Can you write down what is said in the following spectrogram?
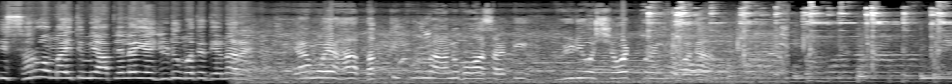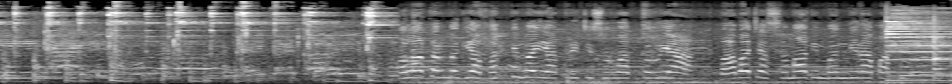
ही सर्व माहिती मी आपल्याला या व्हिडिओमध्ये देणार आहे. त्यामुळे हा भक्तिपूर्ण अनुभवासाठी व्हिडिओ शेवटपर्यंत बघा. चला तर मग या भक्तिमय यात्रेची सुरुवात करूया. बाबाच्या समाधी मंदिरापासून.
